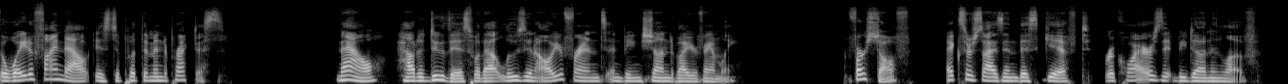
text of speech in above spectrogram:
The way to find out is to put them into practice. Now, how to do this without losing all your friends and being shunned by your family. First off, exercising this gift requires it be done in love.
